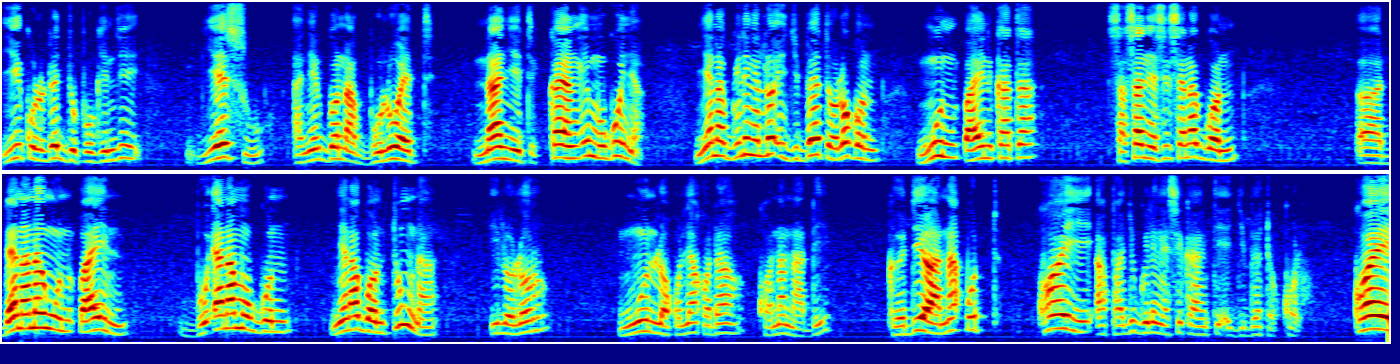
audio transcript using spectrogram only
yi kulu de jupukinji yesu anyen gon a buluet nanyit kayaŋ i mugunya nyena gwiliŋet lo i jibeto logon ŋun 'bayin kata sasanyesi se nagon uh, dena na ŋun 'bayin bu'ya na mugun nyena gon tuŋ na i lolor ŋun lo kulya koda ko nan adi ködi a na'but koyi a paju gwiliŋe si kaŋ ti ejibe tokulo koyi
